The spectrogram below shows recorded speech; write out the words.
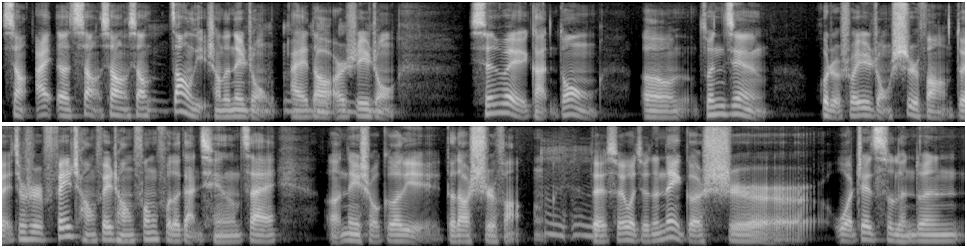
像哀呃像像像葬礼上的那种哀悼，而是一种欣慰、感动、呃尊敬，或者说一种释放。对，就是非常非常丰富的感情在呃那首歌里得到释放。嗯嗯，对，所以我觉得那个是我这次伦敦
